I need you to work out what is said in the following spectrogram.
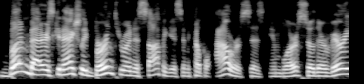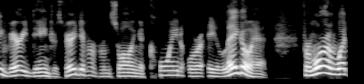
Button batteries can actually burn through an esophagus in a couple hours, says Imbler. So they're very, very dangerous, very different from swallowing a coin or a Lego head. For more on what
